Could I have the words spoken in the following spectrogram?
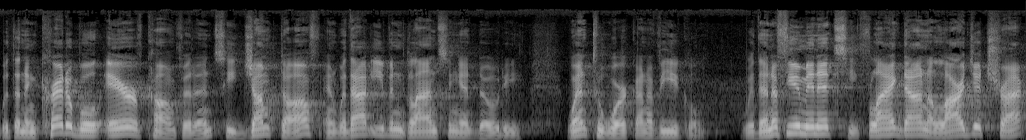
With an incredible air of confidence, he jumped off and, without even glancing at Dodie, went to work on a vehicle. Within a few minutes, he flagged down a larger truck,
